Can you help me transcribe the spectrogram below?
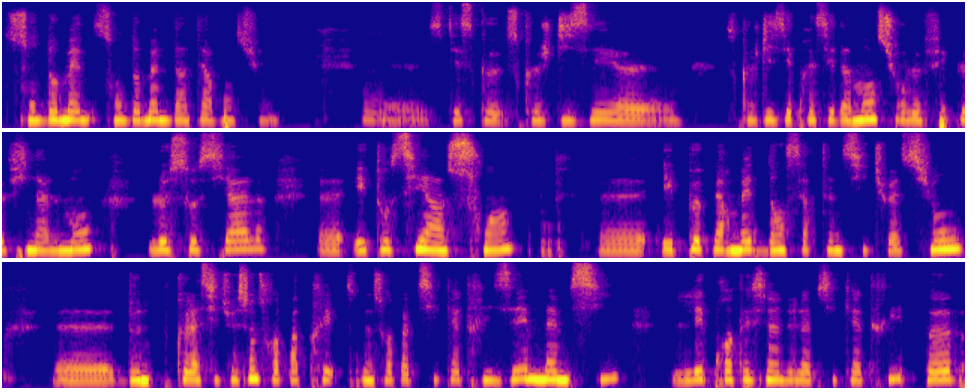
son domaine, son domaine d'intervention. Mm. Euh, c'était ce que, ce, que je disais, euh, ce que je disais précédemment sur le fait que finalement, le social euh, est aussi un soin et peut permettre dans certaines situations de, que la situation ne soit, pas ne soit pas psychiatrisée, même si les professionnels de la psychiatrie peuvent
